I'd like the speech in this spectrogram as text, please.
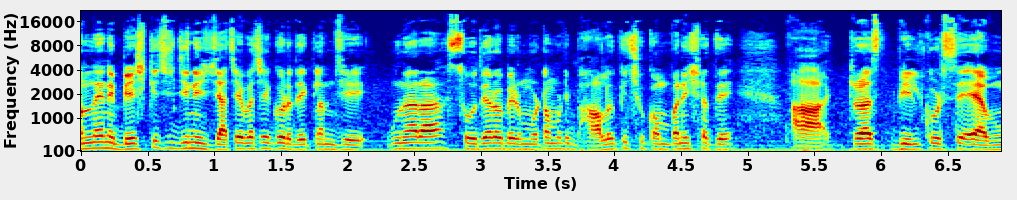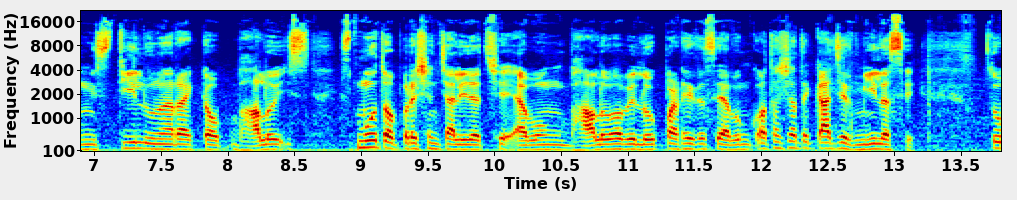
অনলাইনে বেশ কিছু জিনিস যাচাই বাছাই করে দেখলাম যে ওনারা সৌদি আরবের মোটামুটি ভালো কিছু কোম্পানির সাথে ট্রাস্ট বিল্ড করছে এবং স্টিল ওনারা একটা ভালো স্মুথ অপারেশন চালিয়ে যাচ্ছে এবং ভালোভাবে লোক পাঠাইতেছে এবং কথার সাথে কাজের মিল আছে। তো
